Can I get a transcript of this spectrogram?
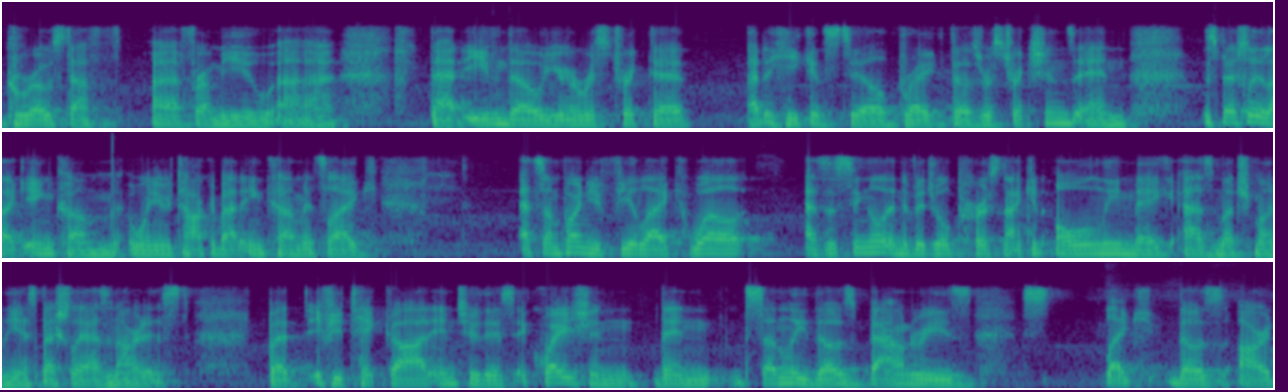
grow stuff uh, from you uh, that even though you're restricted that he can still break those restrictions. And especially like income when you talk about income it's like at some point you feel like well as a single individual person i can only make as much money especially as an artist. But if you take God into this equation, then suddenly those boundaries like those are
